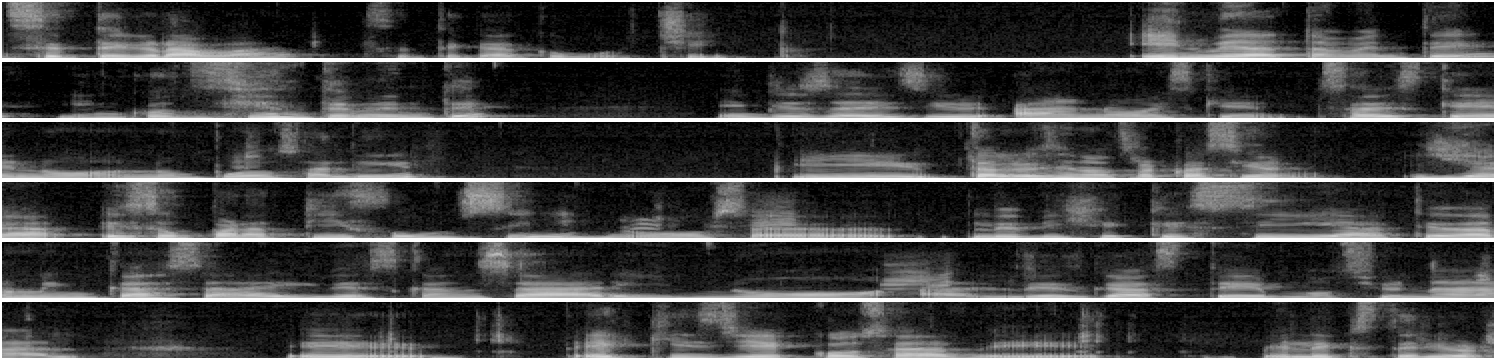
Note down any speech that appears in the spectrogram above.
se te graba, se te queda como chip. Inmediatamente, inconscientemente, empiezas a decir, ah, no, es que, ¿sabes qué? No, no puedo salir y tal vez en otra ocasión, ya eso para ti fue un sí, ¿no? O sea, le dije que sí a quedarme en casa y descansar y no al desgaste emocional, eh, X, Y cosa de el exterior.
